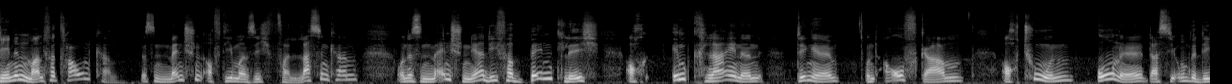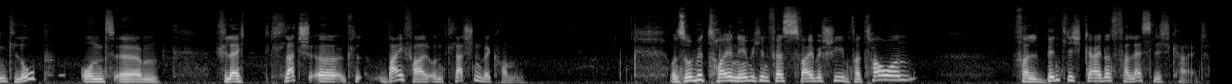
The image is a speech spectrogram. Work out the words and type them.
denen man vertrauen kann. Das sind Menschen, auf die man sich verlassen kann. Und das sind Menschen, ja, die verbindlich auch im Kleinen Dinge und Aufgaben auch tun, ohne dass sie unbedingt Lob und ähm, vielleicht Klatsch, äh, Beifall und Klatschen bekommen. Und so wird Treue nämlich in Vers 2 beschrieben. Vertrauen, Verbindlichkeit und Verlässlichkeit.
